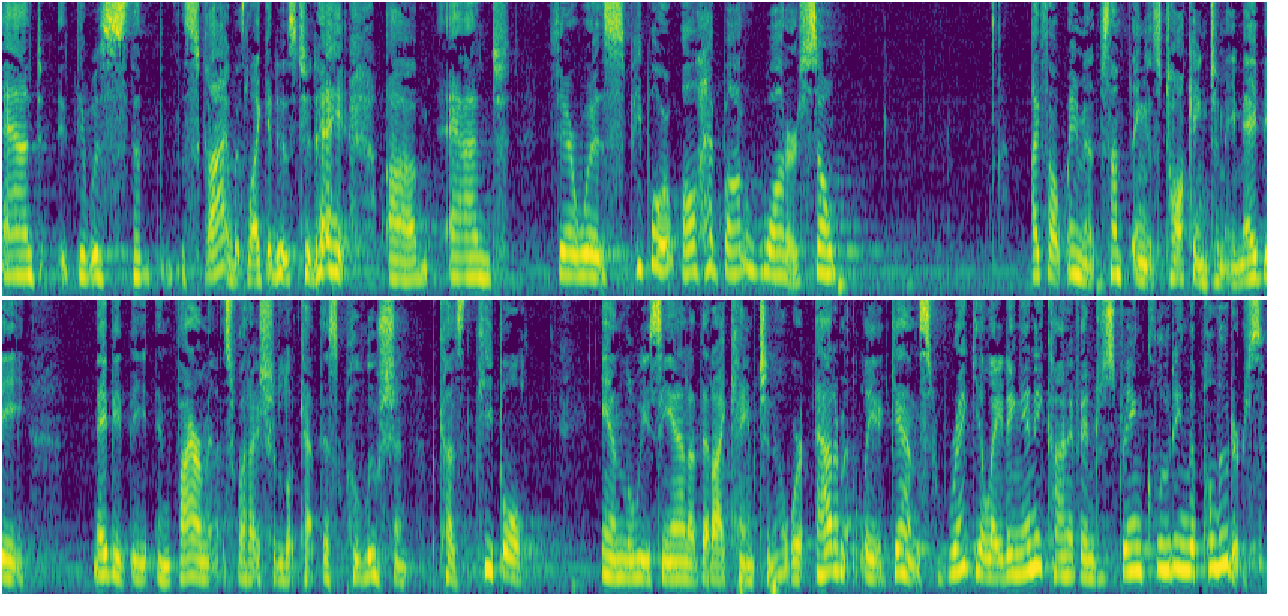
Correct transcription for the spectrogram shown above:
And it, was the, the, sky was like it is today. Um, and there was, people all had bottled water. So I thought, wait a minute, something is talking to me. Maybe, maybe the environment is what I should look at, this pollution because people in Louisiana that I came to know were adamantly against regulating any kind of industry, including the polluters.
